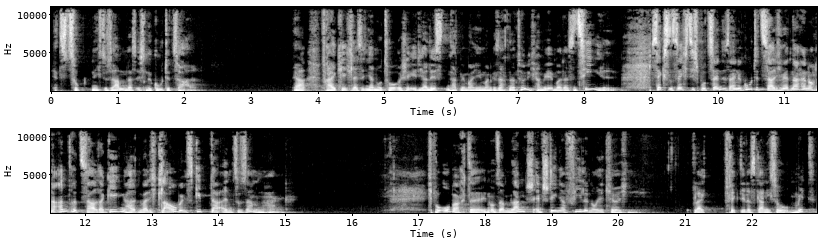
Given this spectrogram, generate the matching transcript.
Jetzt zuckt nicht zusammen, das ist eine gute Zahl. Ja, Freikirchler sind ja notorische Idealisten, hat mir mal jemand gesagt. Natürlich haben wir immer das Ziel. 66 Prozent ist eine gute Zahl. Ich werde nachher noch eine andere Zahl dagegen halten, weil ich glaube, es gibt da einen Zusammenhang. Ich beobachte, in unserem Land entstehen ja viele neue Kirchen. Vielleicht kriegt ihr das gar nicht so mit.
